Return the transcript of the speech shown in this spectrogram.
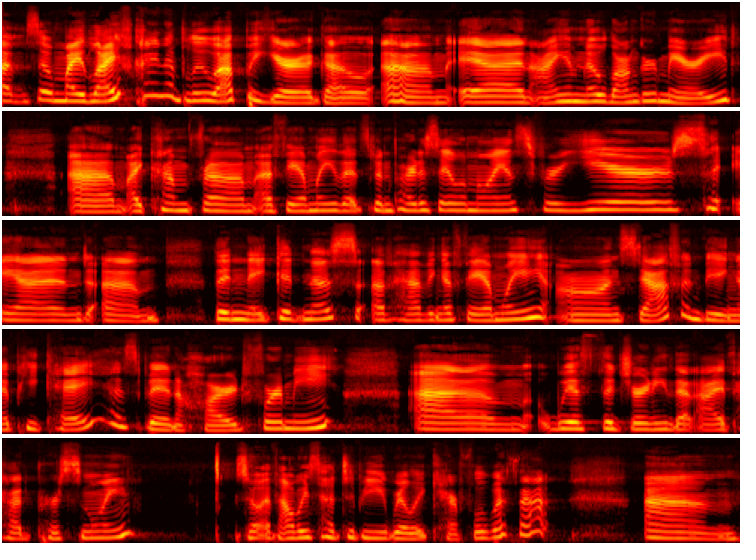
um, so my life kind of blew up a year ago, um, and I am no longer married. Um, I come from a family that's been part of Salem Alliance for years, and um, the nakedness of having a family on staff and being a PK has been hard for me um, with the journey that I've had personally. So I've always had to be really careful with that. Um,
